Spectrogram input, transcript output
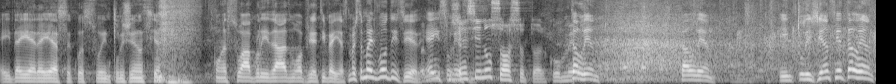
a ideia era essa, com a sua inteligência, com a sua habilidade, o objetivo é esse. Mas também lhe vou dizer, é isso mesmo. Inteligência e não só, doutor. Com o meu... Talento. Talento. Inteligência e talento.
